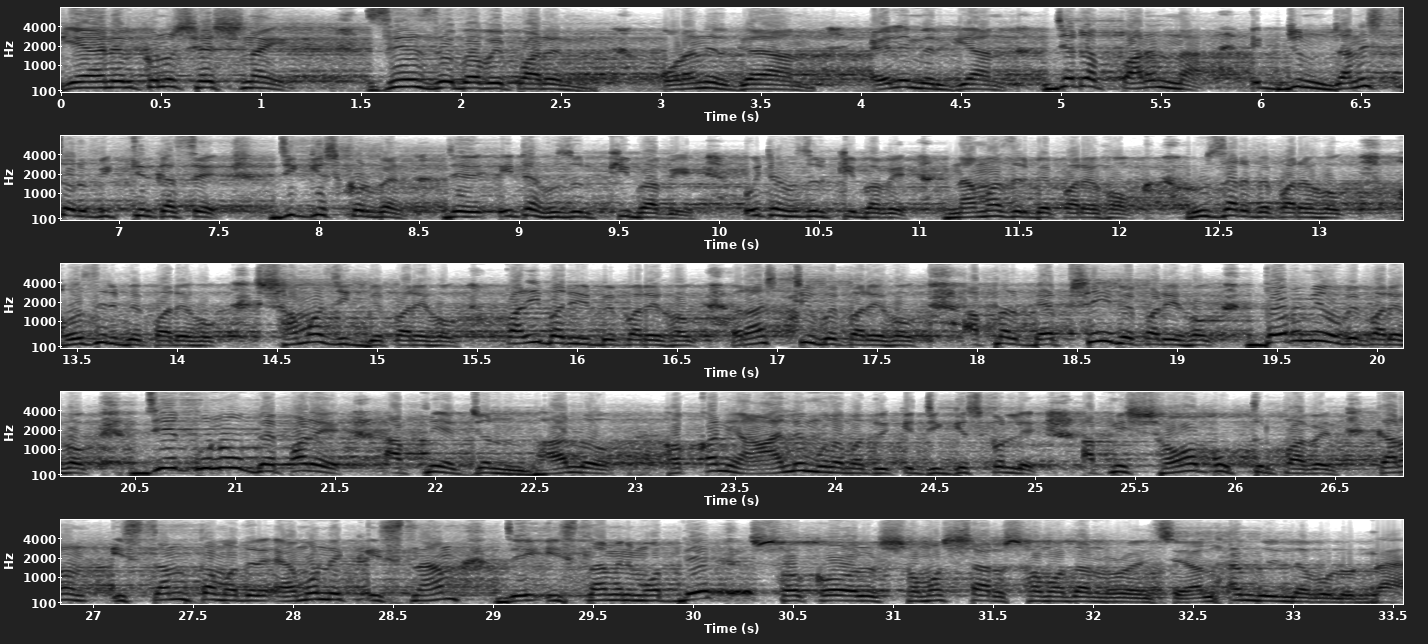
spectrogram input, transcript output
জ্ঞানের কোনো শেষ নাই। যে যেভাবে পারেন, কোরআনের জ্ঞান, এলেমের জ্ঞান, যেটা পারেন না, একজন জানিস্তর ব্যক্তির কাছে জিজ্ঞেস করবেন যে, এটা হুজুর কীভাবে? ওইটা হুজুর কীভাবে? নামাজের ব্যাপারে হোক রোজার ব্যাপারে হোক, হজের ব্যাপারে হোক, সামাজিক ব্যাপারে হোক, পারিবারিক ব্যাপারে হোক, রাষ্ট্রীয় ব্যাপারে হোক, আপনার ব্যবসায়ী ব্যাপারে হোক, ধর্মীয় ব্যাপারে হোক, যে কোনো ব্যাপারে আপনি একজন ভালো, হকানি আলেম আমাদেরকে জিজ্ঞেস করলে আপনি সব উত্তর পাবেন। কারণ ইসলাম তো আমাদের এমন এক ইসলাম, যে ইসলামের মধ্যে সকল সমস্যার সমাধান রয়েছে। আলহামদুলিল্লাহ বলুন না।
